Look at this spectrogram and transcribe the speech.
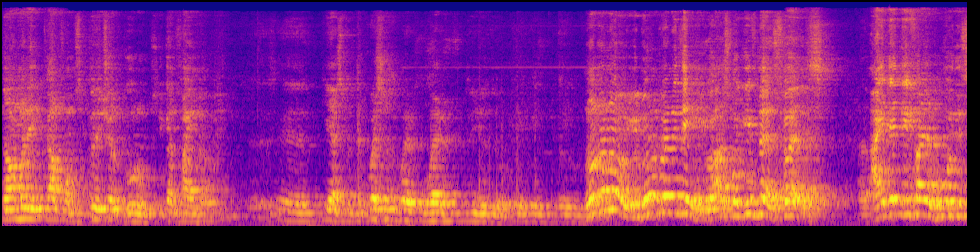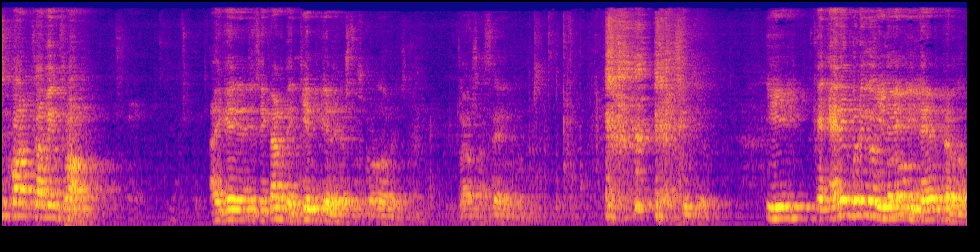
Normally it come from spiritual gurus, you can find out. Uh, yes, but the question is where, where do you do? In, in, in, No, no, no, you don't do anything. You ask forgiveness first. Identify who this cord coming from. Hay que identificar de quién vienen estos cordones. Claro, se hace el sitio. Y, Okay, anybody got y, leer, y guru? leer, perdón.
